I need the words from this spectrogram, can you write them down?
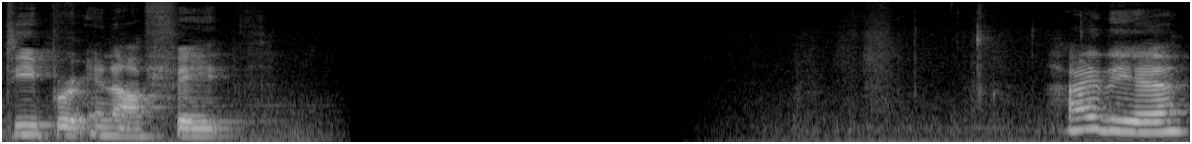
deeper in our faith. Hi there.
